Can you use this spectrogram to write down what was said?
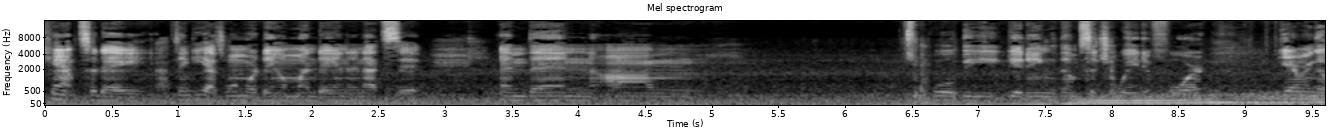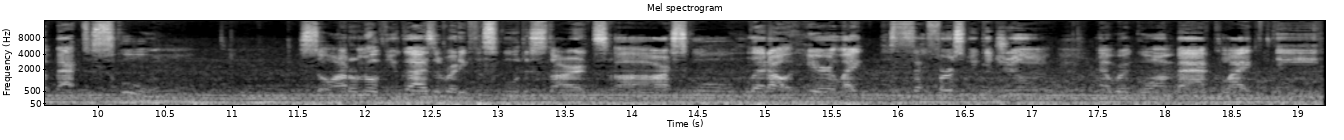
camp today. I think he has one more day on Monday and then that's it. And then, um, will be getting them situated for gearing up back to school. So I don't know if you guys are ready for school to start. Uh, our school let out here like the first week of June, and we're going back like the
